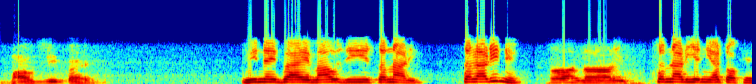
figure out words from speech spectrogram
માવજીભાઈ. વિનયભાઈ માવજી સનાળી. સનાળી ને? સનાળી. એની અટકે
